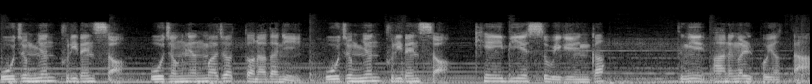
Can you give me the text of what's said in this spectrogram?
오정연 프리랜서, 오정연마저 떠나다니 오정연 프리랜서, KBS 위기인가? 등의 반응을 보였다.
